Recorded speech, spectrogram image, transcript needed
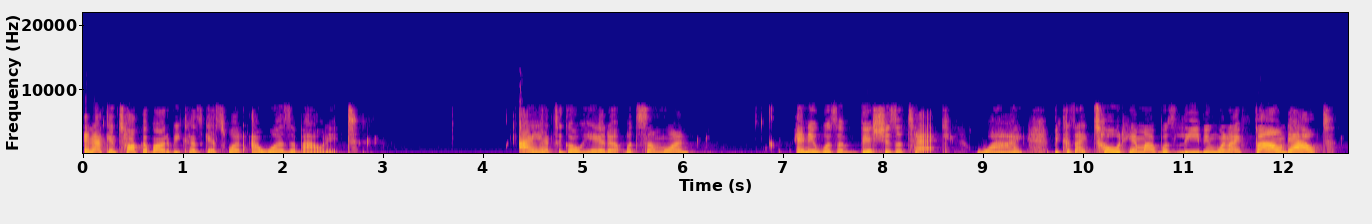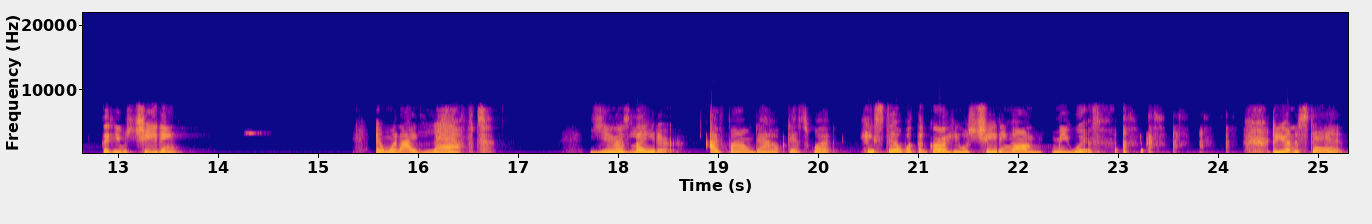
And I can talk about it because guess what? I was about it. I had to go head up with someone and it was a vicious attack. Why? Because I told him I was leaving when I found out that he was cheating. And when I left, years later, I found out, guess what? He's still with the girl he was cheating on me with. Do you understand?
